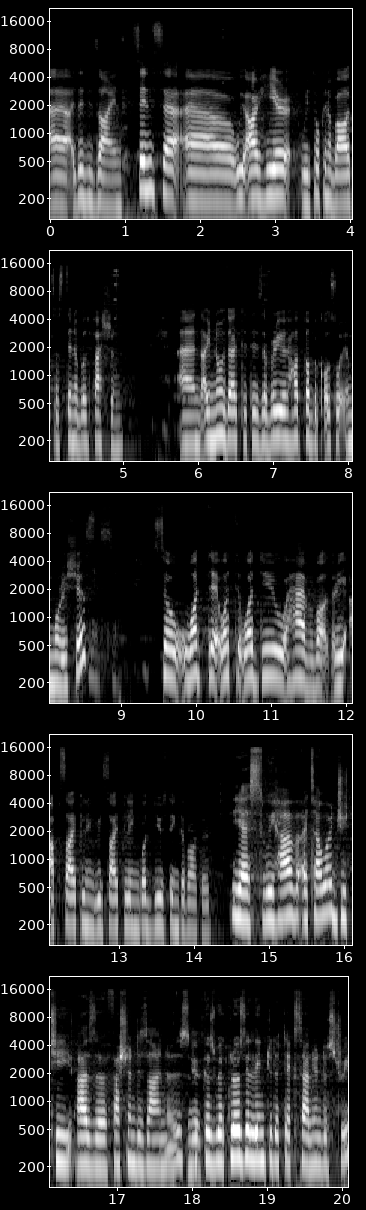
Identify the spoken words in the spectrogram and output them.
uh, the designs. Since uh, uh, we are here, we're talking about sustainable fashion. and I know that it is a very hot topic also in Mauritius. So what uh, what what do you have about re- upcycling, recycling? What do you think about it? Yes, we have. It's our duty as uh, fashion designers because we're closely linked to the textile industry.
